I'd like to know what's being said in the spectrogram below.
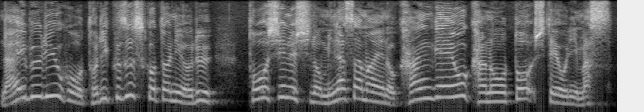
内部留保を取り崩すことによる投資主の皆様への還元を可能としております。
